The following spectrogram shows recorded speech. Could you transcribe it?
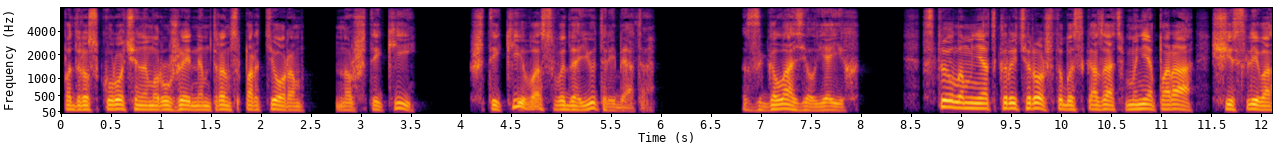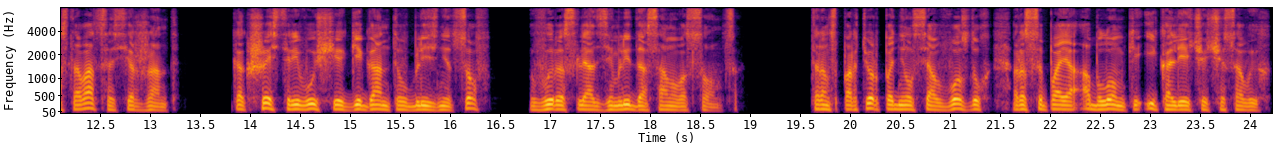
под раскуроченным оружейным транспортером. Но штыки, штыки вас выдают, ребята. Сглазил я их. Стоило мне открыть рот, чтобы сказать «мне пора счастливо оставаться, сержант», как шесть ревущих гигантов-близнецов выросли от земли до самого солнца. Транспортер поднялся в воздух, рассыпая обломки и калеча часовых.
